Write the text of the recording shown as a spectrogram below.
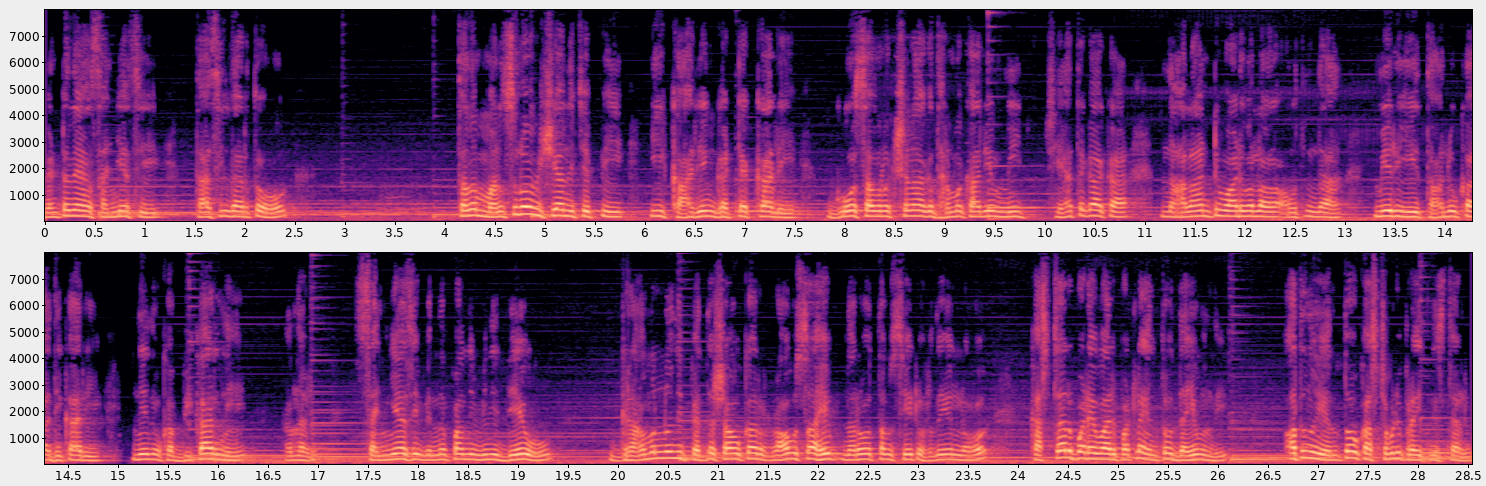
వెంటనే ఆ సన్యాసి తహసీల్దార్తో తన మనసులో విషయాన్ని చెప్పి ఈ కార్యం గట్టెక్కాలి. గో సంరక్షణ ధర్మ కార్యం మీ చేతగాక నాలాంటి వాడి వల్ల అవుతుందా? మీరు ఈ తాలూకా అధికారి నేను ఒక బికారిని అన్నాడు. సన్యాసి విన్నపాన్ని విని దేవు గ్రామంలోని పెద్ద షావుకారు రావు సాహెబ్ నరోత్తమ్ సేటు హృదయంలో కష్టాలు పడే వారి పట్ల ఎంతో దయ ఉంది. అతను ఎంతో కష్టపడి ప్రయత్నిస్తాడు.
